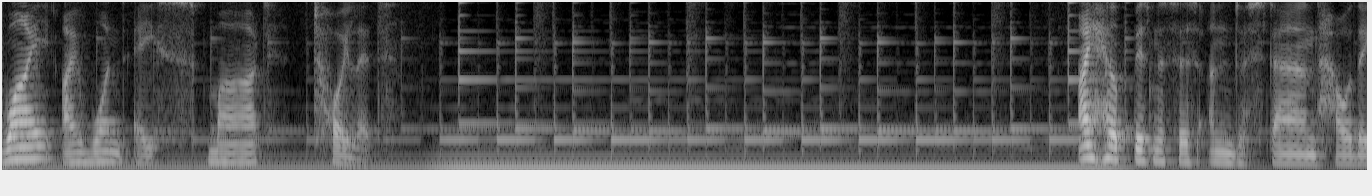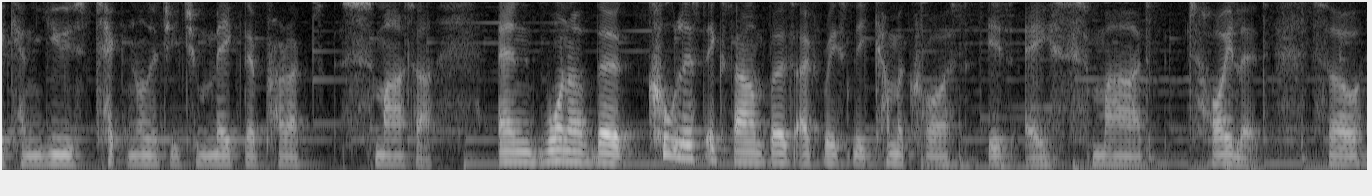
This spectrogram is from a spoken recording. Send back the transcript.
Why I want a smart toilet. I help businesses understand how they can use technology to make their products smarter. And one of the coolest examples I've recently come across is a smart toilet. So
